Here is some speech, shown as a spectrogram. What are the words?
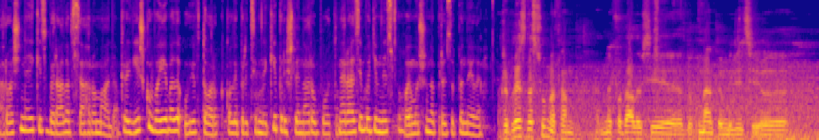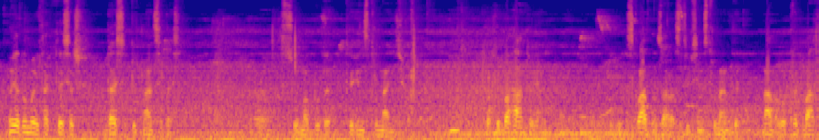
гроші на які збирала вся громада. Крадіжку виявили у вівторок, коли працівники прийшли на роботу. Наразі будівництво вимушено призупинили. Приблизна сума там ми подали всі документи в міліцію. Ну, я думаю, так тисяч 10-15 десь. Е, Сума буде тих інструментів. Трохи багато. є. Складно зараз ці всі інструменти наново придбати,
